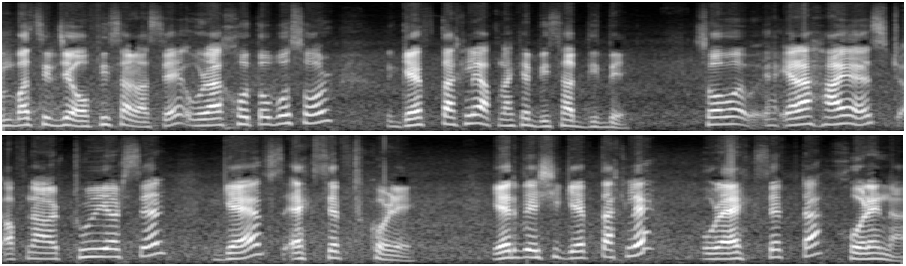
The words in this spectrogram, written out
এম্বাসির যে অফিসার আছে, ওরা কত বছর গ্যাপ থাকলে আপনাকে ভিসা দিবে। সো এরা হায়েস্ট আপনার টু ইয়ার্সের গ্যাপস অ্যাকসেপ্ট করে। এর বেশি গ্যাপ থাকলে ওরা অ্যাকসেপ্টটা করে না।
